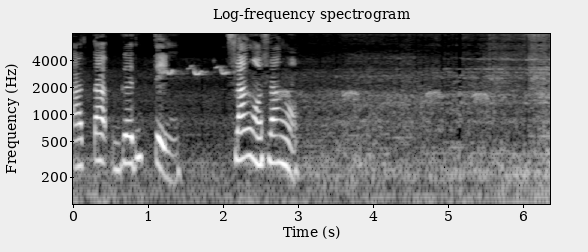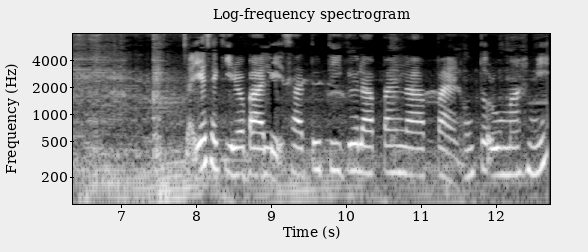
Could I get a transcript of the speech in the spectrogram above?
Atap genting. Selangor, Selangor. Sekejap ya, saya kira balik. 1388. Untuk rumah ni,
